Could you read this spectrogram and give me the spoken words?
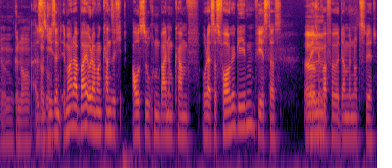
Ähm, genau. Also, also, die sind immer dabei oder man kann sich aussuchen bei einem Kampf? Oder ist das vorgegeben? Wie ist das? Welche ähm, Waffe dann benutzt wird?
